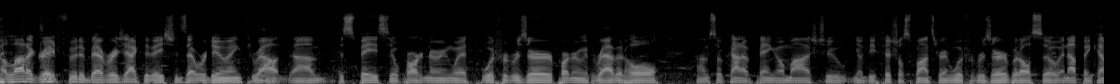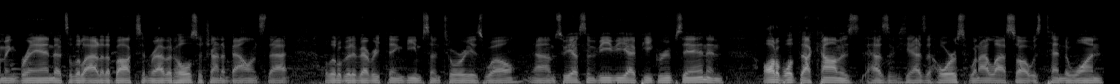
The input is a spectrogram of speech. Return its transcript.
a lot of great food and beverage activations that we're doing throughout um, the space. You know, partnering with Woodford Reserve, partnering with Rabbit Hole. Um, so kind of paying homage to you know the official sponsor in Woodford Reserve, but also an up and coming brand that's a little out of the box in Rabbit Hole. So trying to balance that, a little bit of everything. Beam Suntory as well. Um, so we have some VVIP groups in, and Audible.com is, has has a horse. When I last saw it was ten to one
